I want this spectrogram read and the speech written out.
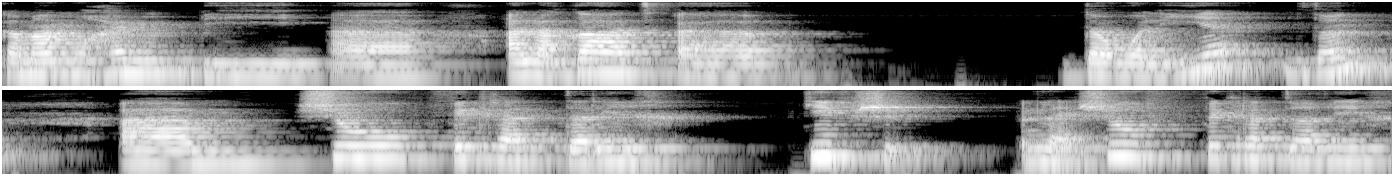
كمان مهم بعلاقات دولية بظن شو فكرة تاريخ كيف شو لا شو فكرة تاريخ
